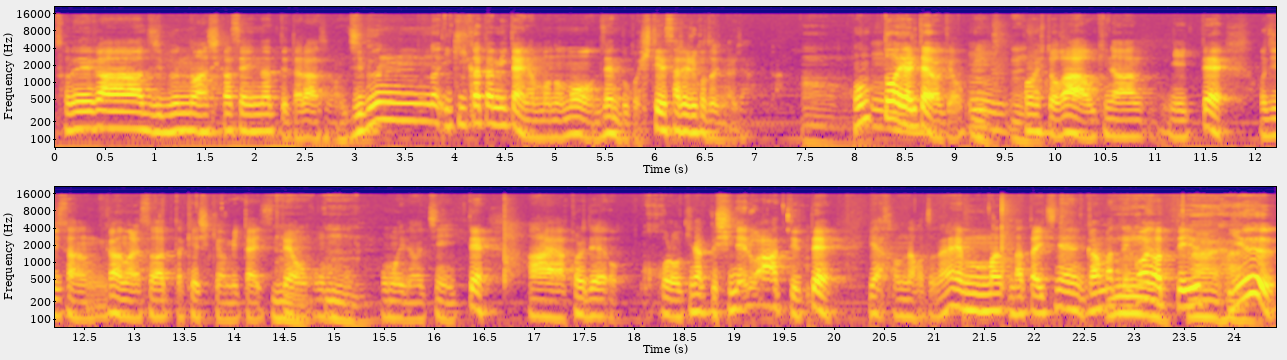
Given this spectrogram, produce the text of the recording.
それが自分の足かせになってたらその自分の生き方みたいなものも全部こう否定されることになるじゃん。本当はやりたいわけよ、うん、この人が沖縄に行っておじいさんが生まれ育った景色を見たいっつって、うん、思いのうちに行って「ああこれで心置きなく死ねるわ」って言って「いやそんなことない。ままた1年頑張っていこうよ」っていう,、いう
